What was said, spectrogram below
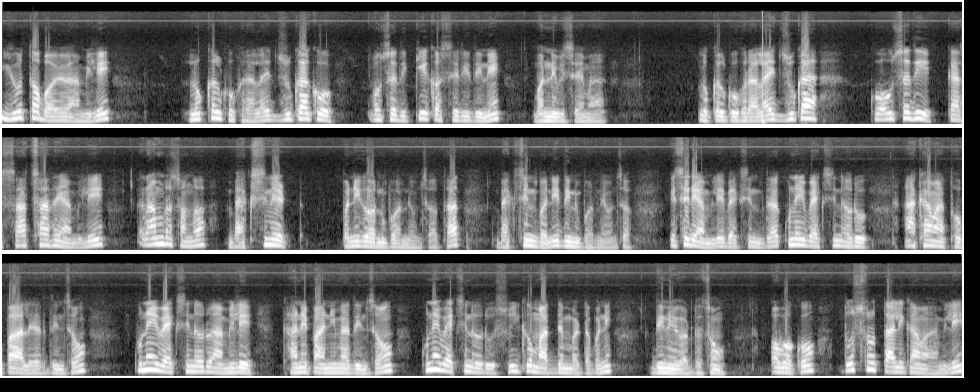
यो त भयो हामीले लोकल कुखुरालाई जुकाको औषधि के कसरी दिने भन्ने विषयमा। लोकल कुखुरालाई जुकाको औषधिका साथसाथै हामीले राम्रोसँग भ्याक्सिनेट पनि गर्नुपर्ने हुन्छ अर्थात् भ्याक्सिन पनि दिनुपर्ने हुन्छ। यसरी हामीले भ्याक्सिन दिँदा कुनै भ्याक्सिनहरू आँखामा थोपा हालेर दिन्छौँ कुनै भ्याक्सिनहरू हामीले खाने पानीमा दिन्छौँ कुनै भ्याक्सिनहरू सुईको माध्यमबाट पनि दिने गर्दछौँ। अबको दोस्रो तालिकामा हामीले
